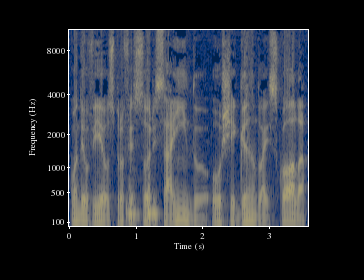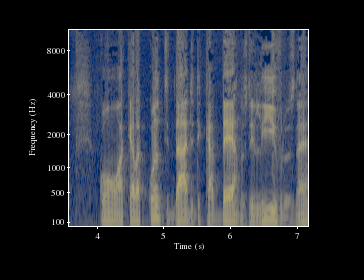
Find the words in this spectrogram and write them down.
quando eu via os professores uhum. saindo ou chegando à escola com aquela quantidade de cadernos, de livros, né,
